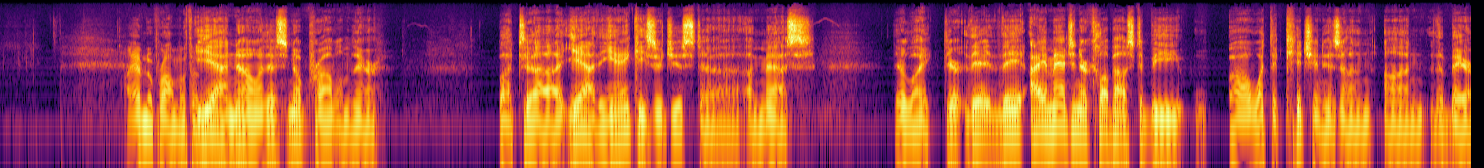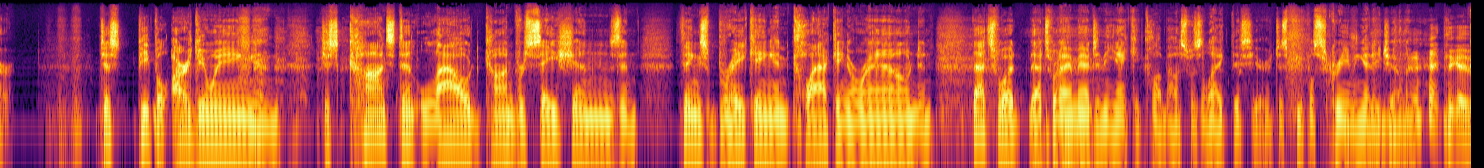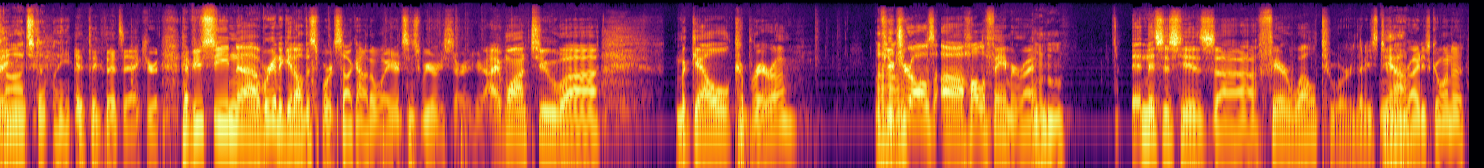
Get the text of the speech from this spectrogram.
I have no problem with it. Yeah, no, there's no problem there. But uh, yeah, the Yankees are just uh, a mess. They're like they're they they. I imagine their clubhouse to be uh, what the kitchen is on on the Bear. Just people arguing and just constant loud conversations and things breaking and clacking around and that's what that's what I imagine the Yankee clubhouse was like this year. Just people screaming at each other I think, I think constantly. I think that's accurate. Have you seen? Uh, we're gonna get all the sports talk out of the way here since we already started here. I want to uh, Miguel Cabrera, Uh-huh. future All's uh, Hall of Famer, right? And this is his uh, farewell tour that he's doing, Yeah. right? He's going to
